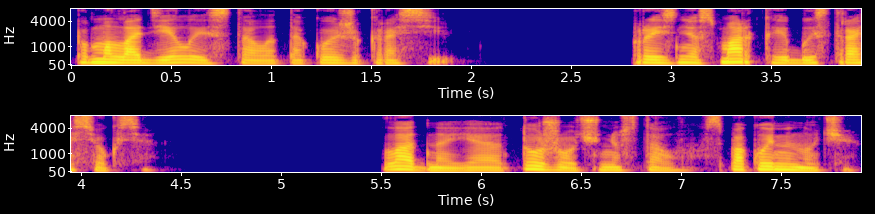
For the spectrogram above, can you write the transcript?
помолодела и стала такой же красивой», — произнес Марко и быстро осекся. «Ладно, я тоже очень устал. Спокойной ночи».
